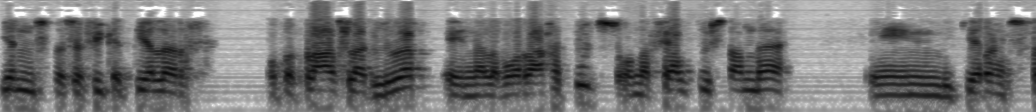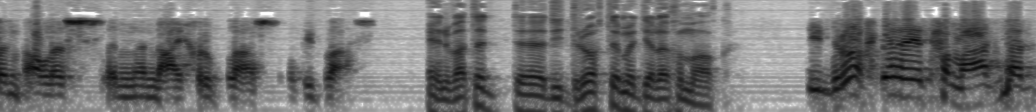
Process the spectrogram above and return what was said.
een spesifieke teeler op 'n plaas laat loop en hulle word daar getoets onder veldtoestande en die keurings vind alles in in daai groep plaas op die plaas. En wat het uh, die droogte met julle gemaak? Die droogte het gemaak dat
